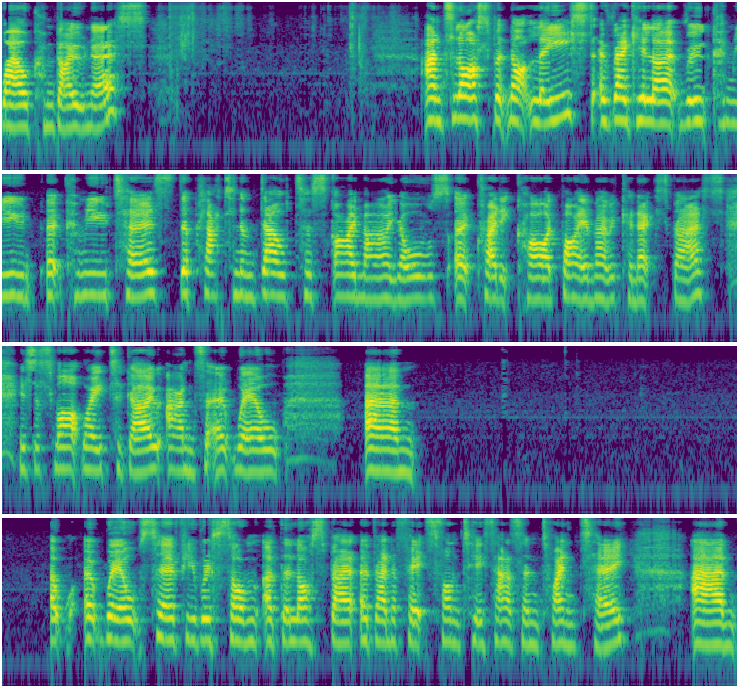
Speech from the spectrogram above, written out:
welcome bonus and last but not least, irregular route uh, commuters, the Platinum Delta Sky Miles uh, credit card by American Express is a smart way to go and it will um, it will serve you with some of the lost be uh, benefits from 2020 um,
